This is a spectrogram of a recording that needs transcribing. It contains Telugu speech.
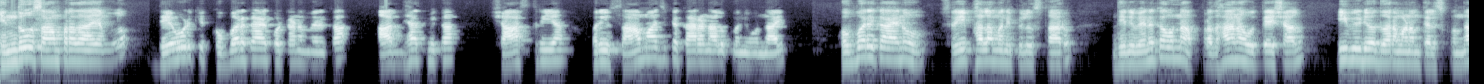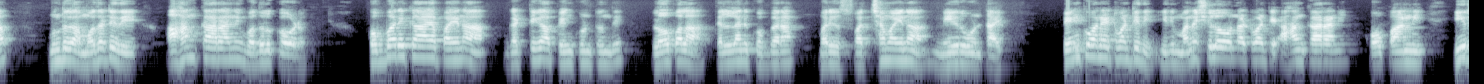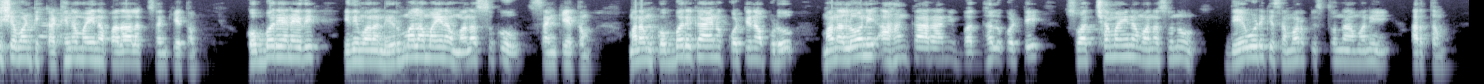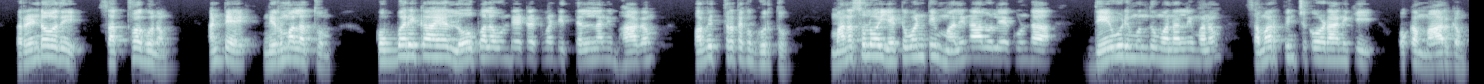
హిందూ సాంప్రదాయంలో దేవుడికి కొబ్బరికాయ కొట్టడం వెనుక ఆధ్యాత్మిక శాస్త్రీయ మరియు సామాజిక కారణాలు కొన్ని ఉన్నాయి. కొబ్బరికాయను శ్రీఫలం అని పిలుస్తారు. దీని వెనుక ఉన్న ప్రధాన ఉద్దేశాలు ఈ వీడియో ద్వారా మనం తెలుసుకుందాం. ముందుగా మొదటిది అహంకారాన్ని వదులుకోవడం. కొబ్బరికాయ పైన గట్టిగా పెంకుంటుంది. లోపల తెల్లని కొబ్బెర మరియు స్వచ్ఛమైన నీరు ఉంటాయి. పెంకు అనేటువంటిది ఇది మనిషిలో ఉన్నటువంటి అహంకారాన్ని కోపాన్ని ఈర్ష్య వంటి కఠినమైన పదాలకు సంకేతం. కొబ్బరి అనేది ఇది మన నిర్మలమైన మనస్సుకు సంకేతం. మనం కొబ్బరికాయను కొట్టినప్పుడు మనలోని అహంకారాన్ని బద్దలు కొట్టి స్వచ్ఛమైన మనసును దేవుడికి సమర్పిస్తున్నామని అర్థం. రెండవది సత్వగుణం అంటే నిర్మలత్వం. కొబ్బరికాయ లోపల ఉండేటటువంటి తెల్లని భాగం పవిత్రతకు గుర్తు. మనసులో ఎటువంటి మలినాలు లేకుండా దేవుడి ముందు మనల్ని మనం సమర్పించుకోవడానికి ఒక మార్గం.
